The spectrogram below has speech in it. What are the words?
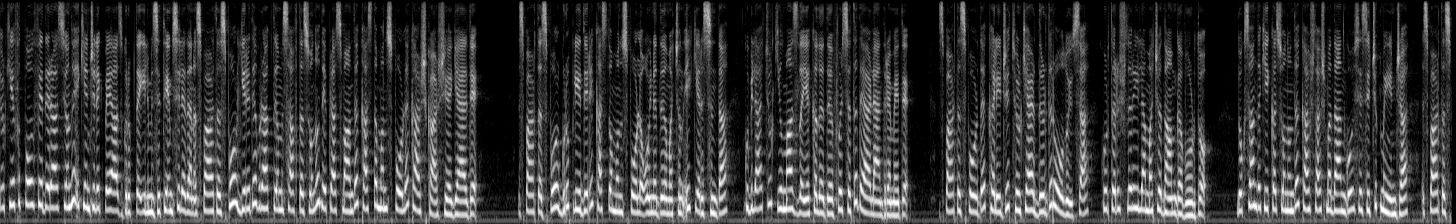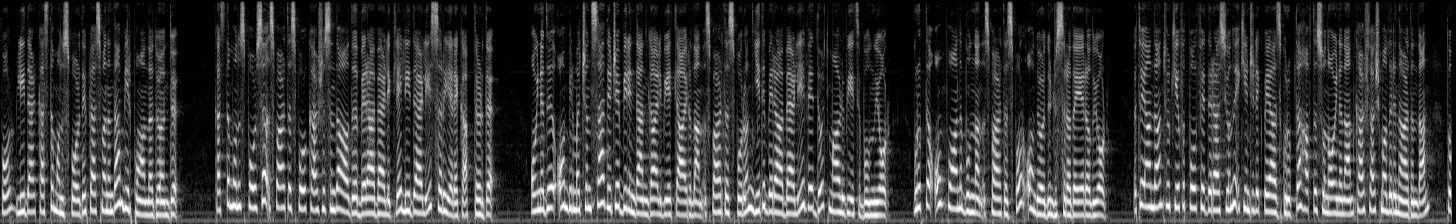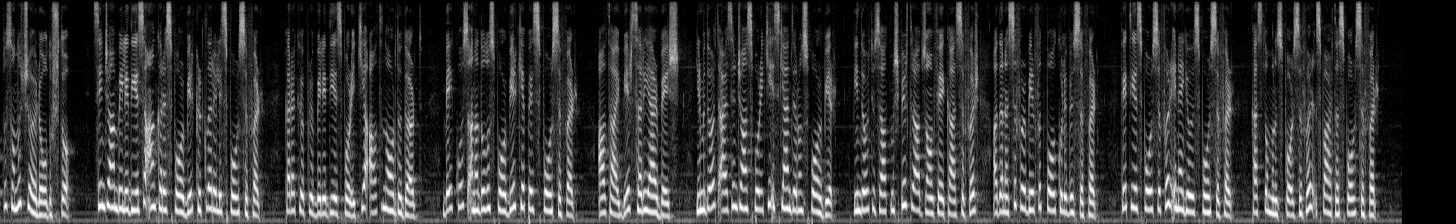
Türkiye Futbol Federasyonu ikincilik beyaz grupta ilimizi temsil eden Isparta Spor geride bıraktığımız hafta sonu deplasmanda Kastamonu Spor'la karşı karşıya geldi. Isparta Spor grup lideri Kastamonu Spor'la oynadığı maçın ilk yarısında Kubilay Türk Yılmaz'la yakaladığı fırsatı değerlendiremedi. Isparta Spor'da kaleci Türker Dırdıroğlu ise kurtarışlarıyla maça damga vurdu. 90 dakika sonunda karşılaşmadan gol sesi çıkmayınca Isparta Spor, lider Kastamonu Spor deplasmanından bir puanla döndü. Kastamonu Spor ise Isparta Spor karşısında aldığı beraberlikle liderliği Sarıyer'e kaptırdı. Oynadığı 11 maçın sadece birinden galibiyetle ayrılan Isparta Spor'un 7 beraberliği ve 4 mağlubiyeti bulunuyor. Grupta 10 puanı bulunan Isparta Spor 14. sırada yer alıyor. Öte yandan Türkiye Futbol Federasyonu ikincilik beyaz grupta hafta sonu oynanan karşılaşmaların ardından toplu sonuç şöyle oluştu. Sincan Belediyesi Ankara Spor 1, Kırklareli Spor 0, Karaköprü Belediyespor 2, Altınordu 4, Beykoz Anadolu Spor 1, Kepez Spor 0, Altay 1, Sarıyer 5, 24 Erzincan Spor 2, İskenderun Spor 1, 1461 Trabzon FK 0, Adana 01 Futbol Kulübü 0, Fethiye Spor 0, İnegöl Spor 0, Kastamonu Spor 0, Sparta Spor 0.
